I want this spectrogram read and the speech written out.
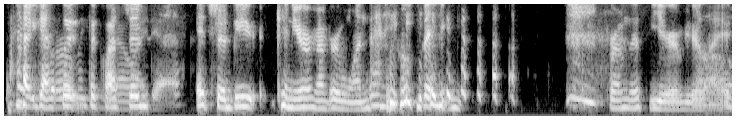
I guess the- the question- idea. It should be, can you remember one single thing from this year of your life?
